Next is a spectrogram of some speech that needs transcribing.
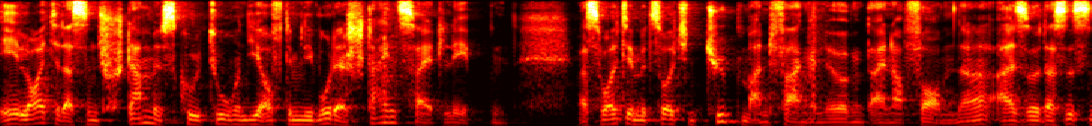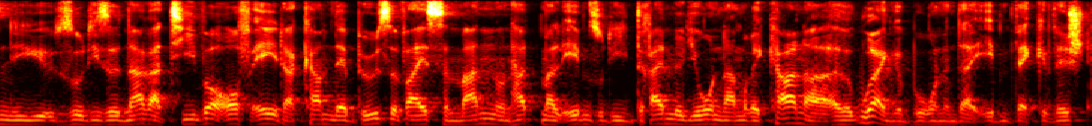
Ey, Leute, das sind Stammeskulturen, die auf dem Niveau der Steinzeit lebten. Was wollt ihr mit solchen Typen anfangen in irgendeiner Form, ne? Also, das ist die, so diese Narrative auf, ey, da kam der böse weiße Mann und hat mal eben so die drei Millionen Amerikaner, äh, Ureingeborenen da eben weggewischt.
